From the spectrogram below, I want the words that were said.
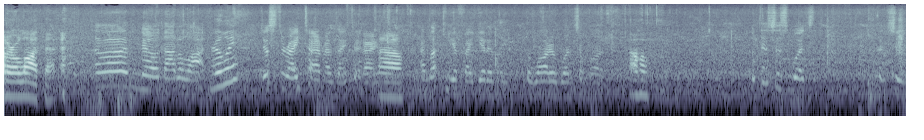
water a lot then. Uh, no, not a lot. Really? Just the right time, as I said. I, Oh. I'm lucky if I get in the, the water once a month. Oh, But this is what's consumed.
